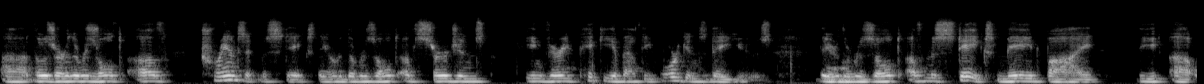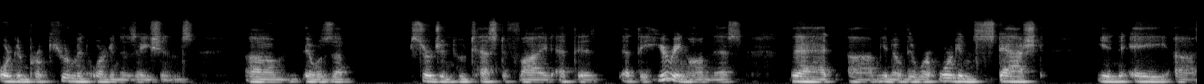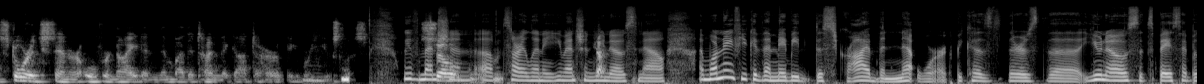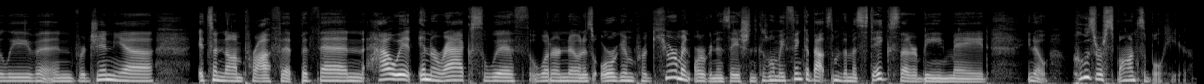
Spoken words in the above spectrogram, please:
Uh, those are the result of transit mistakes. They are the result of surgeons being very picky about the organs they use. They are the result of mistakes made by the uh, organ procurement organizations. Um, there was a surgeon who testified at the at the hearing on this that um, you know there were organs stashed in a uh, storage center overnight, and then by the time they got to her, they were mm. useless. We've mentioned, so, um, sorry, Lenny, you mentioned yeah. UNOS now. I'm wondering if you could then maybe describe the network because there's the UNOS that's based, I believe, in Virginia. It's a nonprofit, but then how it interacts with what are known as organ procurement organizations. Because when we think about some of the mistakes that are being made, you know, who's responsible here?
